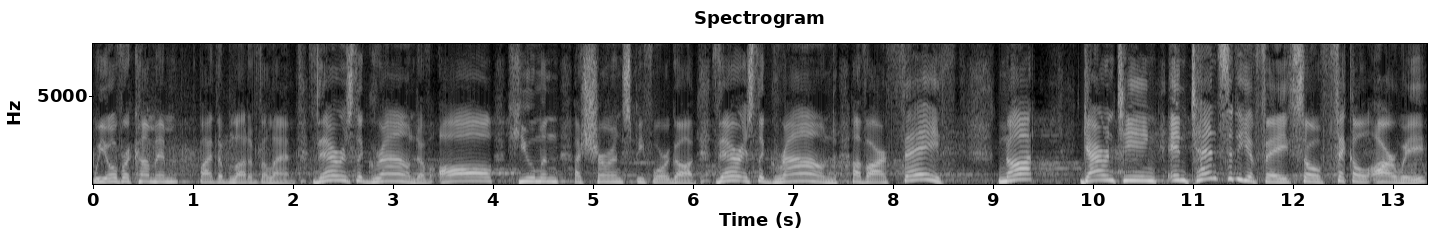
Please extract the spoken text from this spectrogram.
We overcome him by the blood of the Lamb. There is the ground of all human assurance before God. There is the ground of our faith, not guaranteeing intensity of faith, so fickle are we.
